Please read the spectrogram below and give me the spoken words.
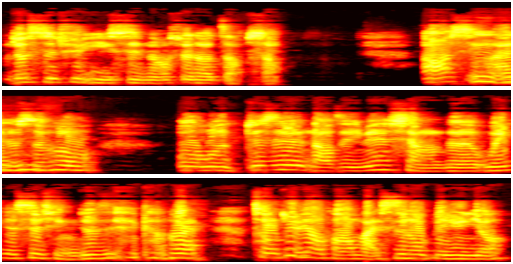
我就失去意识，然后睡到早上。然后醒来的时候，我我就是脑子里面想的唯一的事情就是 赶快冲去药房买事后避孕药，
